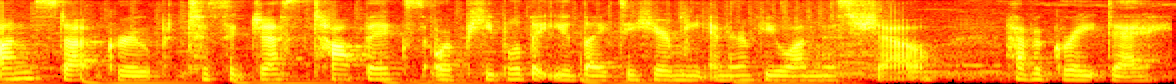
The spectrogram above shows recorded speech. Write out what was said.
Unstuck Group, to suggest topics or people that you'd like to hear me interview on this show. Have a great day.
